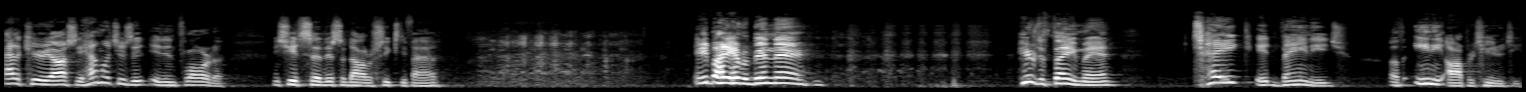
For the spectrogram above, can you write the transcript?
out of curiosity, how much is it in Florida? And she had said, it's $1.65. Anybody ever been there? Here's the thing, man. Take advantage of any opportunity.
